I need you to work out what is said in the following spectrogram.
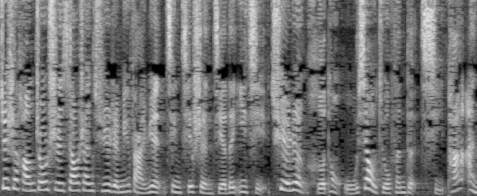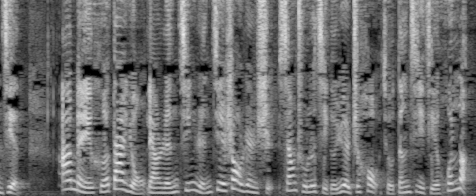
这是杭州市萧山区人民法院近期审结的一起确认合同无效纠纷的奇葩案件。阿美和大勇两人经人介绍认识，相处了几个月之后就登记结婚了。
